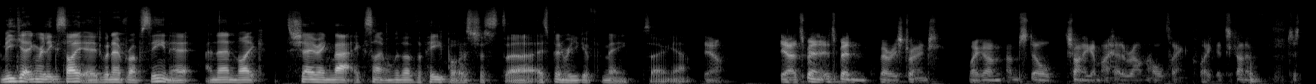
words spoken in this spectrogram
me getting really excited whenever I've seen it, and then like sharing that excitement with other people. It's just, uh, it's been really good for me. So yeah. yeah yeah it's been it's been very strange like i'm, I'm still trying to get my head around the whole thing like it's kind of just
